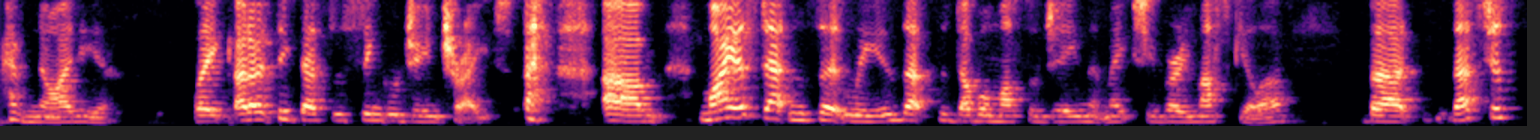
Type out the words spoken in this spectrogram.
I have no idea. Like, I don't think that's a single gene trait. um, myostatin certainly is. That's the double muscle gene that makes you very muscular. But that's just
